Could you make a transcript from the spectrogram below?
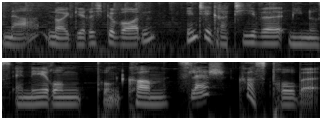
Na, neugierig geworden? integrative-ernährung.com slash Kostprobe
